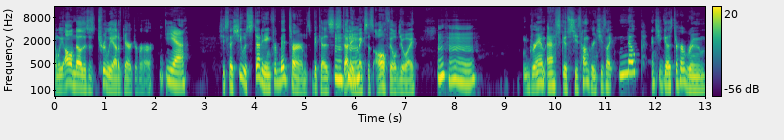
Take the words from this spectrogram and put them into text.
And we all know this is truly out of character for her. yeah. She says she was studying for midterms because studying Mhm. makes us all feel joy. hmm Graham asks if she's hungry, and she's like, nope. And she goes to her room.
